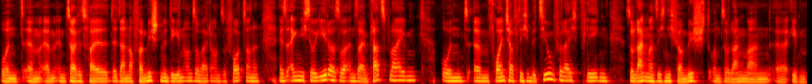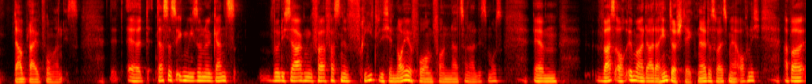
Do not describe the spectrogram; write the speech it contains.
und ähm, ähm, im Zweifelsfall dann noch vermischt mit denen und so weiter und so fort, sondern es ist eigentlich so, jeder soll an seinem Platz bleiben und ähm, freundschaftliche Beziehungen vielleicht pflegen, solange man sich nicht vermischt und solange man äh, eben da bleibt, wo man ist. Äh, das ist irgendwie so eine ganz würde ich sagen, fast eine friedliche neue Form von Nationalismus. Ähm, was auch immer da dahinter steckt, ne? das weiß man ja auch nicht. Aber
